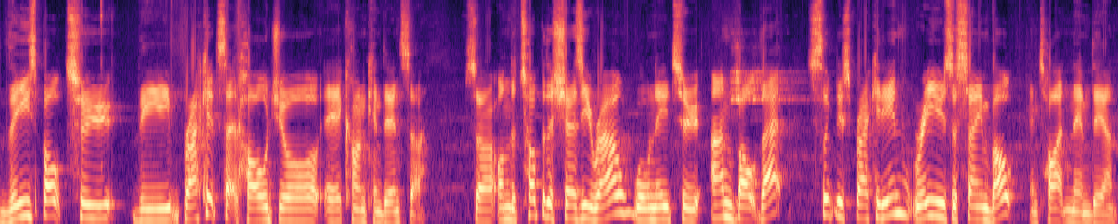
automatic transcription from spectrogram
These bolt to the brackets that hold your aircon condenser. So on the top of the chassis rail, we'll need to unbolt that, slip this bracket in, reuse the same bolt and tighten them down.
